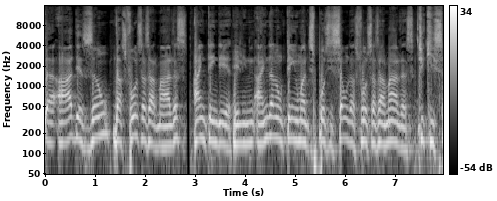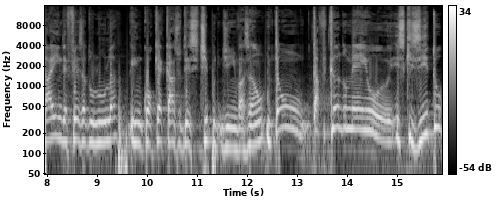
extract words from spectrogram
eh, a adesão das Forças Armadas. A entender, ele ainda não tem uma disposição das Forças Armadas de que saia em defesa do Lula em qualquer caso desse tipo de invasão. Então tá ficando meio esquisito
